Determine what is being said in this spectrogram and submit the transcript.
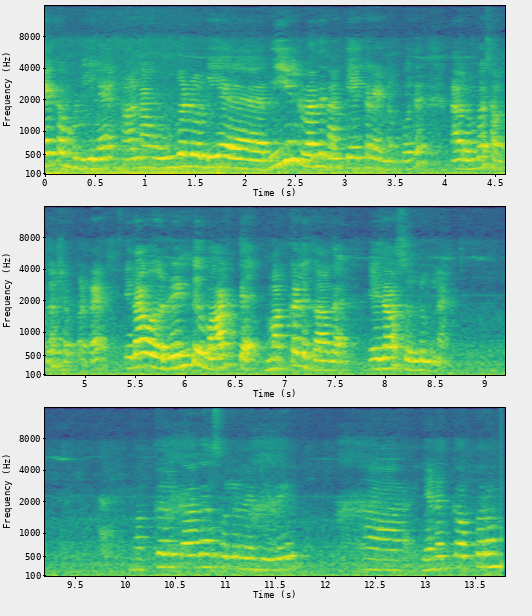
கேட்க முடியல. ஆனால் உங்களுடைய ரீல் வந்து நான் கேட்குறேன்னும் போது நான் ரொம்ப சந்தோஷப்படுறேன். ஏதாவது ஒரு ரெண்டு வார்த்தை மக்களுக்காக ஏதாவது சொல்லுங்களேன். மக்களுக்காக சொல்ல வேண்டியது எனக்கு அப்புறம்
